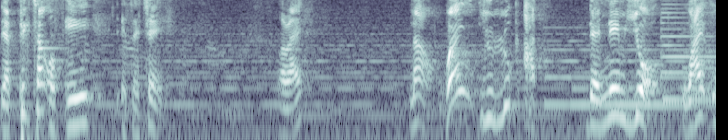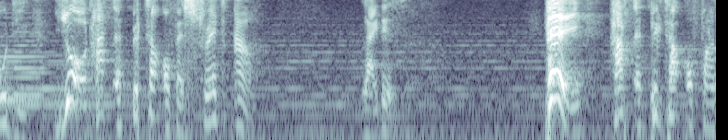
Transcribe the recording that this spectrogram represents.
the picture of A is a chair. All right. Now, when you look at the name Yod, Y O D, Yod has a picture of a stretched arm like this. Hey has a picture of an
